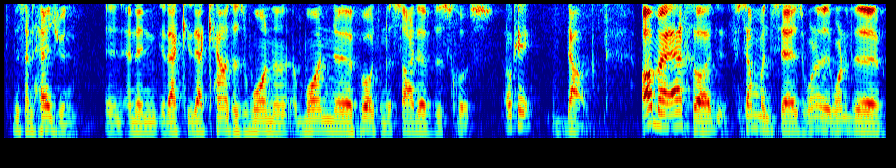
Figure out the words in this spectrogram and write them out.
to the Sanhedrin, and, and then that that counts as one uh, one uh, vote on the side of the schus. Okay, down. Amar Echad. Someone says one of the one of the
